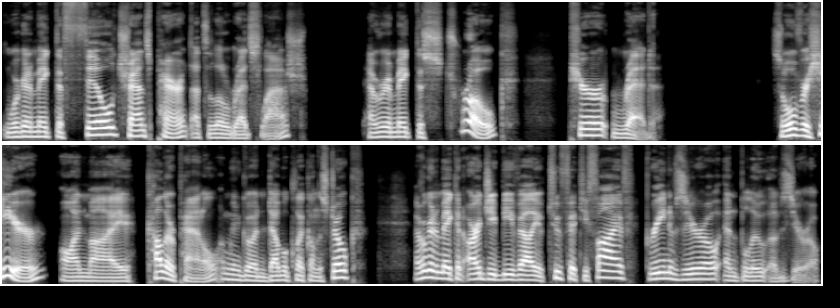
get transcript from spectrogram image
we're going to make the fill transparent. That's a little red slash. And we're going to make the stroke pure red. So over here on my color panel, I'm going to go ahead and double click on the stroke. And we're going to make an RGB value of 255, green of 0, and blue of 0.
